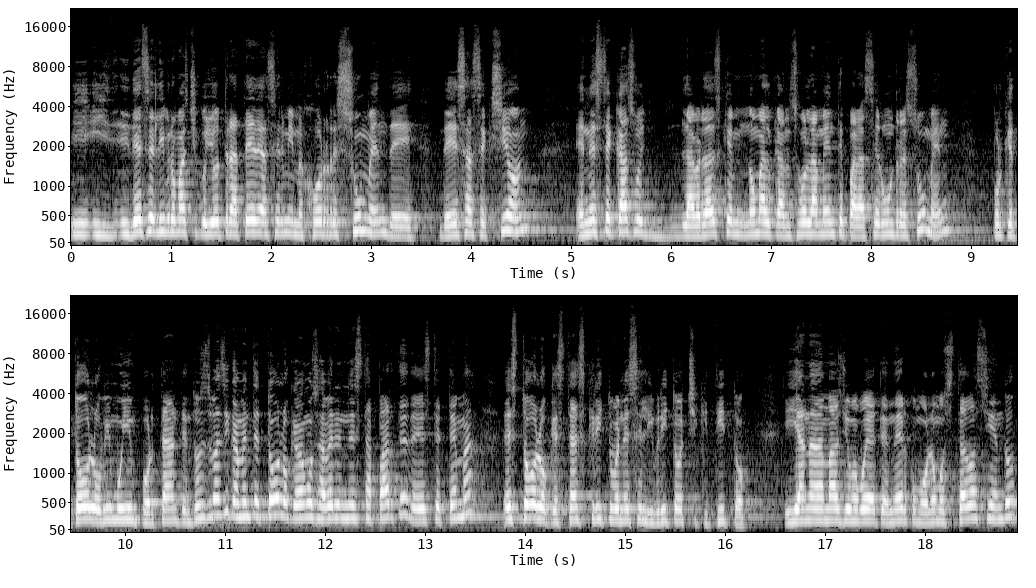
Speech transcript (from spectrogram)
Y, y, de ese libro más chico yo traté de hacer mi mejor resumen de, de esa sección. En este caso, la verdad es que no me alcanzó la mente para hacer un resumen, porque todo lo vi muy importante. Entonces, básicamente todo lo que vamos a ver en esta parte de este tema es todo lo que está escrito en ese librito chiquitito. Y ya nada más yo me voy a tener, como lo hemos estado haciendo,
